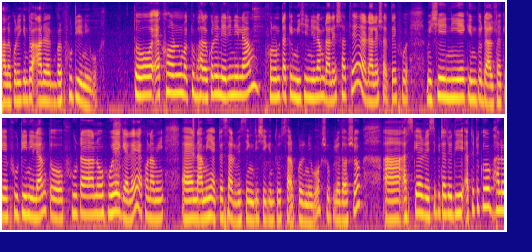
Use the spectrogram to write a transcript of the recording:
ভালো করে কিন্তু আরও একবার ফুটিয়ে নিব। তো এখন একটু ভালো করে নেড়ে নিলাম, ফোড়নটাকে মিশিয়ে নিলাম ডালের সাথে ডালের সাথে মিশিয়ে নিয়ে কিন্তু ডালটাকে ফুটিয়ে নিলাম। তো ফুটানো হয়ে গেলে এখন আমি নামিয়ে একটা সার্ভিসিং ডিশে কিন্তু সার্ভ করে নিব, সুপ্রিয় দর্শক। আজকের রেসিপিটা যদি এতটুকুও ভালো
